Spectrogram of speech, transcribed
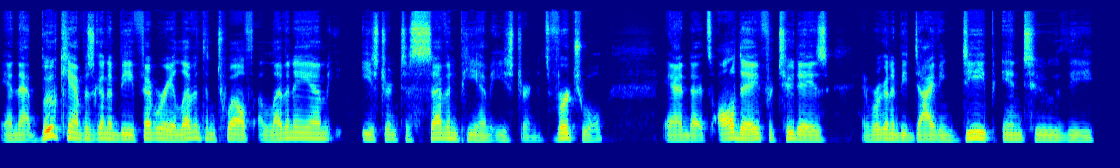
And that boot camp is going to be February 11th and 12th, 11 a.m. Eastern to 7 p.m. Eastern. It's virtual and uh, it's all day for two days. And we're going to be diving deep into the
